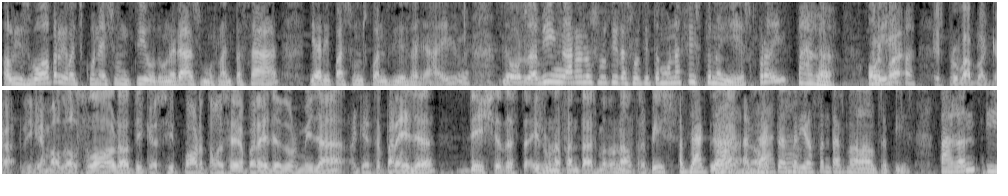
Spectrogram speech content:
a Lisboa perquè vaig conèixer un tio d'un Erasmus l'any passat i ara hi passa uns quants dies allà. Ell, llavors, vinc, ara no ha sortit, ha sortit amb una festa, no hi és, però ell paga. O Però, ella clar, pa... és probable que, diguem, el del saló eròtica, si porta la seva parella a dormir allà, aquesta parella deixa d'estar... És una fantasma d'un altre pis. Exacte, diguem, no? exacte, seria el fantasma de l'altre pis. Paguen i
